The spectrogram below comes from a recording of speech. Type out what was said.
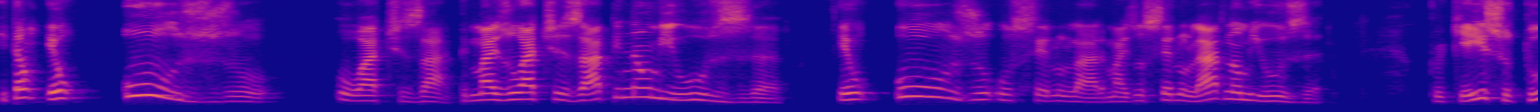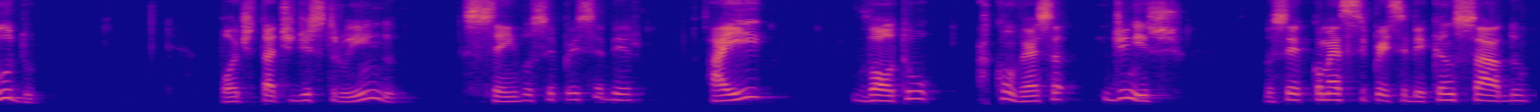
Então eu uso o WhatsApp, mas o WhatsApp não me usa. Eu uso o celular, mas o celular não me usa. Porque isso tudo pode estar tá te destruindo sem você perceber. Aí volto a conversa de início. Você começa a se perceber cansado,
